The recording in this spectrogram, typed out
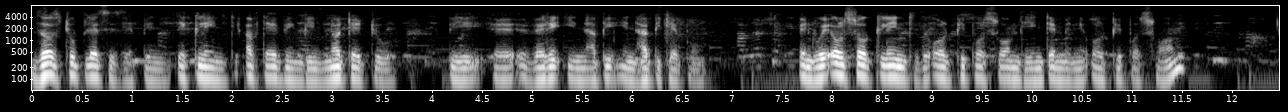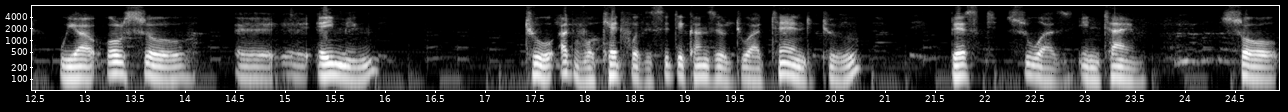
Those two places have been uh, cleaned after having been noted to be uh, very inhabi- inhabitable. And we also cleaned the old people's home, the Intembeni old people's home. We are also uh, uh, aiming to advocate for the city council to attend to best sewers in time so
